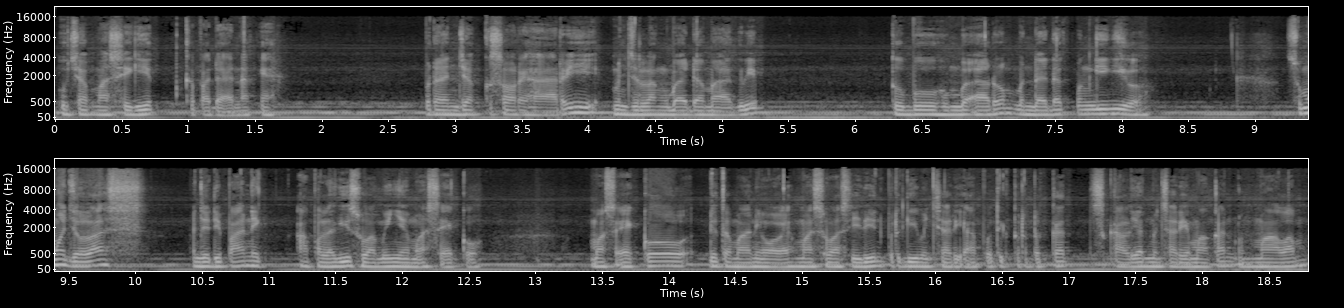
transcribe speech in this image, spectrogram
Ucap Mas Sigit kepada anaknya. Beranjak ke sore hari menjelang pada maghrib, tubuh Mbak Arum mendadak menggigil. Semua jelas menjadi panik, apalagi suaminya Mas Eko. Mas Eko ditemani oleh Mas Wasidin pergi mencari apotek terdekat sekalian mencari makan malam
